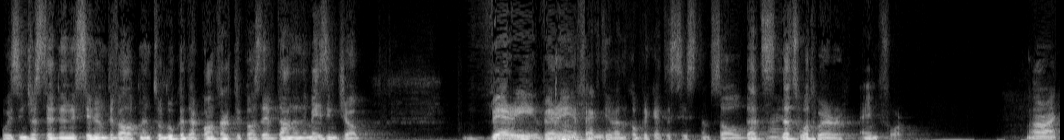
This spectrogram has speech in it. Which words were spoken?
who is interested in Ethereum development to look at their contract because they've done an amazing job. Very, very effective and complicated system. So that's right. that's what we're aimed for. All right.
